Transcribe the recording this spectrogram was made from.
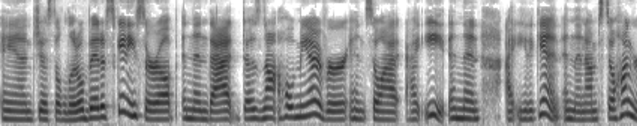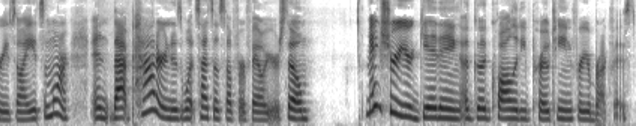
and just a little bit of skinny syrup and then that does not hold me over and so I, I eat and then I eat again and then I'm still hungry so I eat some more. And that pattern is what sets us up for failure. So make sure you're getting a good quality protein for your breakfast.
